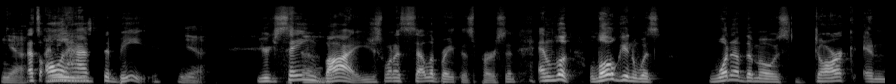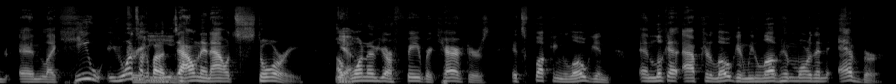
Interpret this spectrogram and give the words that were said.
yeah That's I all mean, it has to be. yeah You're saying So- bye. You just want to celebrate this person. And look, Logan was one of the most dark and and like he. You want to talk about a down and out story of Yeah. one of your favorite characters? It's fucking Logan. And look at after Logan, we love him more than ever.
